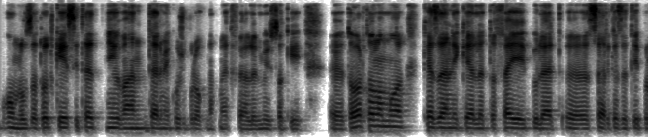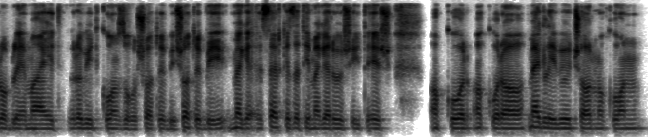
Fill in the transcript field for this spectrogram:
homlokzatot készített, nyilván termikus blokknak megfelelő műszaki tartalommal. Kezelni kellett a fejépület szerkezeti problémáit, rövid konzol, stb. stb. Mege- szerkezeti megerősítés, akkor, akkor a meglévő csarnokon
